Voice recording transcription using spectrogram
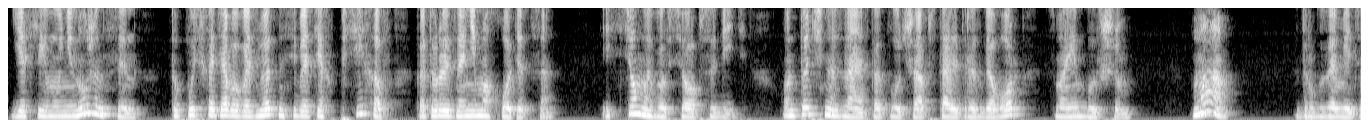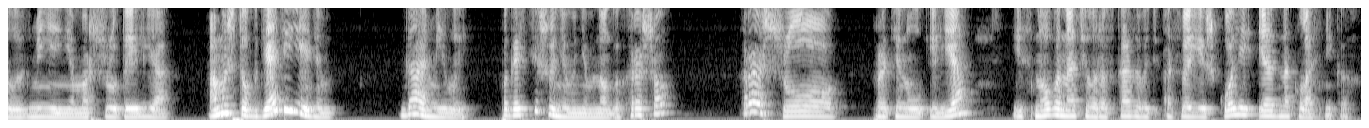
Если ему не нужен сын, то пусть хотя бы возьмет на себя тех психов, которые за ним охотятся. И с Семой бы все обсудить. Он точно знает, как лучше обставить разговор с моим бывшим. «Мам!» — вдруг заметил изменение маршрута Илья. «А мы что, к дяде едем?» «Да, милый. Погостишь у него немного, хорошо?» «Хорошо», — протянул Илья и снова начал рассказывать о своей школе и одноклассниках.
